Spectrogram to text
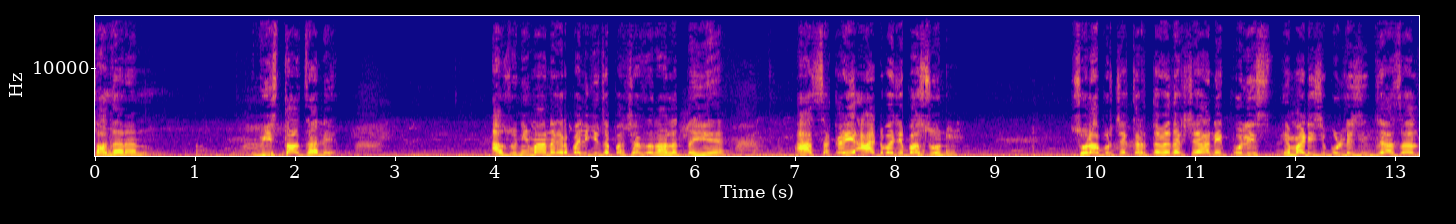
साधारण वीस तास झाले. अजूनही महानगरपालिकेचं प्रशासन हलत नाही आहे आज सकाळी आठ वाजेपासून सोलापूरचे कर्तव्यदक्ष अनेक police M I D C police स्टेशनचे असेल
